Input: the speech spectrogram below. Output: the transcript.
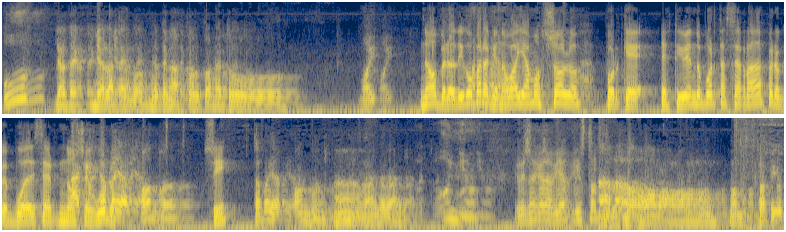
Uh, Yo, te- yo la tengo, yo tengo azul, coge tu... voy. No, pero digo para que no vayamos solos, porque estoy viendo puertas cerradas, pero que puede ser no Ah, seguro. Está para allá al fondo. Sí. Está para allá al fondo. Ah, vale, vale. Coño. Yo pensaba que la habías visto a Ah, tu vamos, lado. vamos, vamos, vamos, vamos, rápido.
